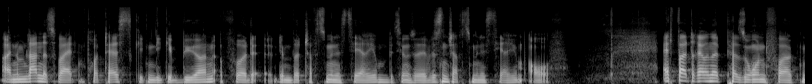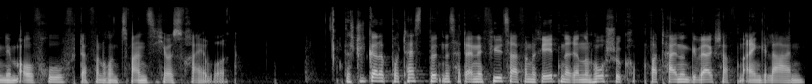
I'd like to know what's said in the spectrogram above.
einem landesweiten Protest gegen die Gebühren vor dem Wirtschaftsministerium bzw. Wissenschaftsministerium auf. Etwa 300 Personen folgten dem Aufruf, davon rund 20 aus Freiburg. Das Stuttgarter Protestbündnis hat eine Vielzahl von Rednerinnen und Hochschulgruppen, Parteien und Gewerkschaften eingeladen.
